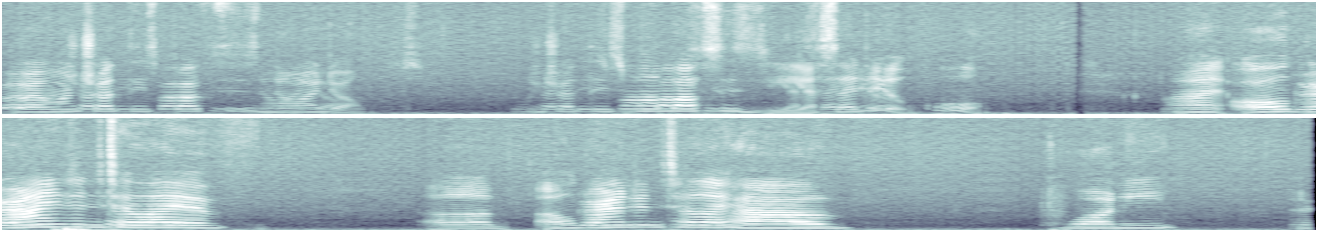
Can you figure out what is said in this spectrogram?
Do I one shot these boxes? No, I don't. One shot these small boxes? Yes, I do. Cool. Alright, I'll grind until I have. Uh, I'll grind until I have 20 or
